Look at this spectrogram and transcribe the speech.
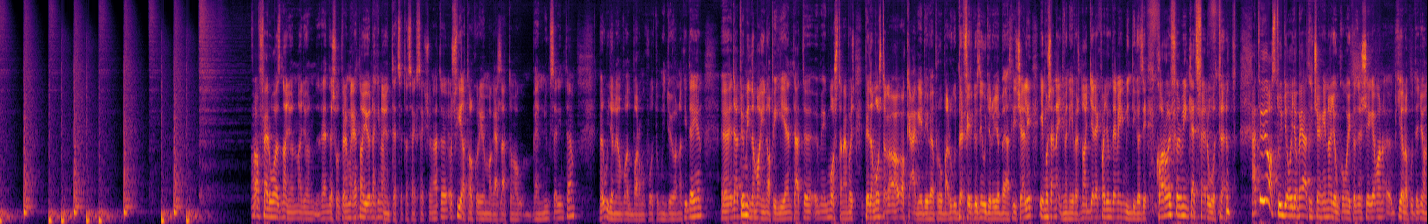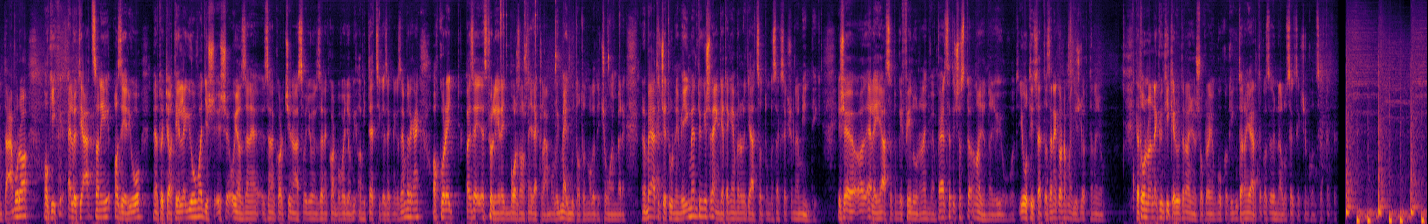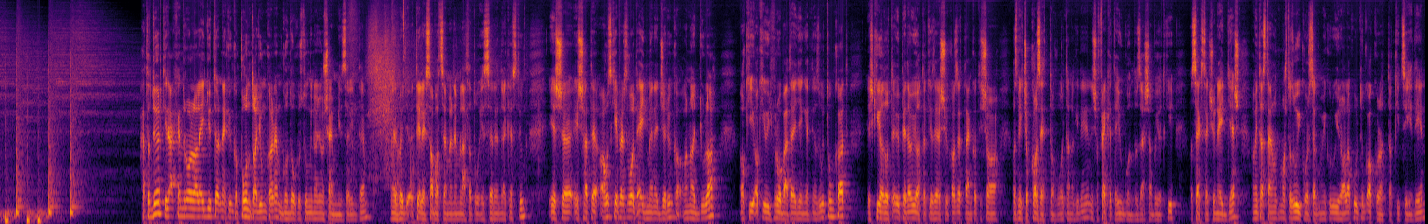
A Feró az nagyon-nagyon rendes volt velünk, meg hát nagyon, neki nagyon tetszett a Sex Section. Hát a fiatalkori önmagát láttam bennünk szerintem, mert ugyanolyan vadbarmok voltunk, mint ő annak idején. De hát ő mind a mai napig ilyen, tehát ő még mostanában is. Például most a, a KGB-vel próbálunk beférkőzni ugyanúgy a Beatrice elé. Én most már 40 éves nagy gyerek vagyok, de még mindig azért karolj föl minket, Feró. Tehát, hát ő azt tudja, hogy a Beatrice egy nagyon komoly közönsége van, kialakult egy olyan tábora, akik előtt játszani azért jó, mert hogyha tényleg jó vagy, és, és olyan zene, zenekart csinálsz, vagy olyan zenekarba vagy, ami, ami tetszik ezeknek az embereknek, akkor egy, ez, ez fölér egy borzalmas nagy reklámol, hogy megmutatod magad egy csomó emberek. Mert a Beatrice turnén végigmentünk, és rengeteg ember előtt játszottunk a Sex Section-nel mindig. És az elején játszottunk egy fél óra, 40 percet, és az nagyon-nagyon jó volt. Jó tetszett a zenekarnak, meg is lökte nagyon. Tehát onnan nekünk kikerült nagyon sok rajongók, akik utána jártak az önálló Sex Section koncertekre. Hát a Dirty Rock and Roll-lal együtt nekünk a pont agyunkkal nem gondolkoztunk mi nagyon semmin szerintem, mert hogy tényleg szabad szemmel nem látható észre rendelkeztünk, és, és hát ahhoz képest volt egy menedzserünk, a, a Nagy Gyula, aki, aki úgy próbálta egyengetni az útunkat, és kiadott, ő például ő adta ki az első kazettánkat, és a, az még csak kazetta volt annak idején, és a fekete lyuk gondozásába jött ki a Sex Section 1-es, amit aztán most az új korszakban, amikor újra alakultunk, akkor adtak ki CD-n,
